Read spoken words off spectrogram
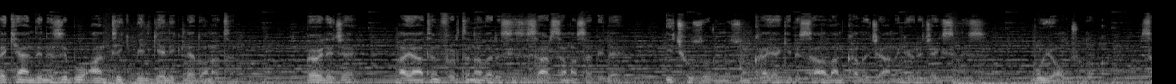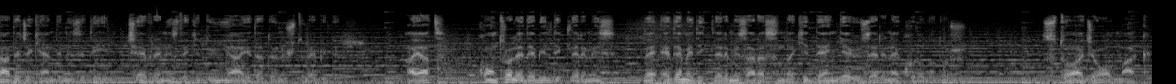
ve kendinizi bu antik bilgelikle donatın. Böylece hayatın fırtınaları sizi sarsamasa bile iç huzurunuzun kaya gibi sağlam kalacağını göreceksiniz. Bu yolculuk sadece kendinizi değil, çevrenizdeki dünyayı da dönüştürebilir. Hayat, kontrol edebildiklerimiz ve edemediklerimiz arasındaki denge üzerine kuruludur. Stoacı olmak,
